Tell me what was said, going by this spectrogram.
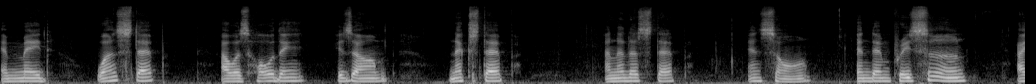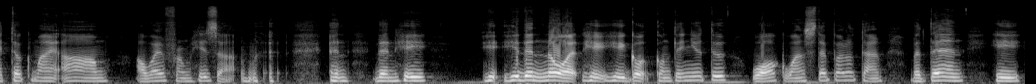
and made one step. I was holding his arm, next step, another step, and so on. And then pretty soon, I took my arm away from his arm. and then he, he, he didn't know it. He, he go, continued to walk one step at a time. But then he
